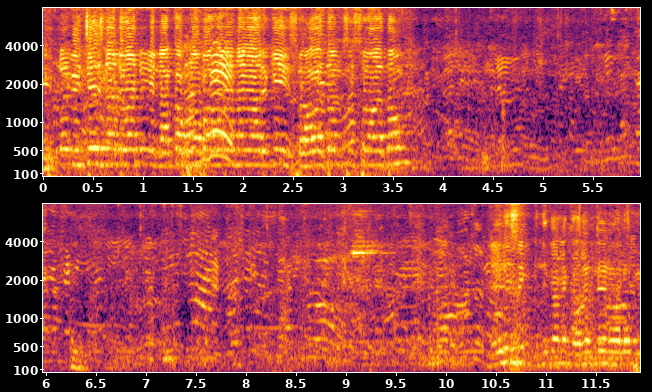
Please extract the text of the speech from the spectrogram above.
ఇప్పుడు విచ్చేసినటువంటి నక్క ప్రభాకర్ అన్న గారికి స్వాగతం సుస్వాగతం. లేడీస్ ఎందుకంటే కరెంట్ లేని వాళ్ళకి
